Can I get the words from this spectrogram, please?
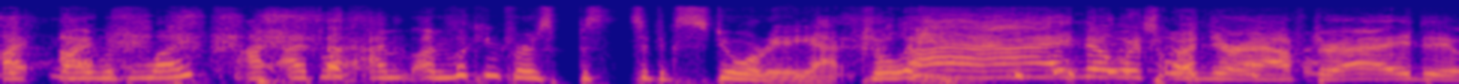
I, I, would like I, would I'm, I'm looking for a specific story actually. I know which one you're after. I do.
